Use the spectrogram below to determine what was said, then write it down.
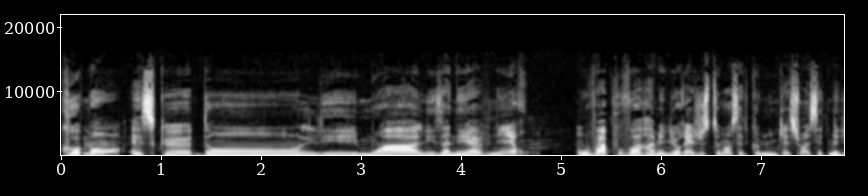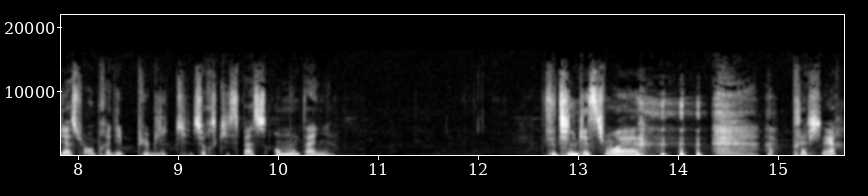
Comment est-ce que dans les mois, les années à venir, on va pouvoir améliorer justement cette communication et cette médiation auprès des publics sur ce qui se passe en montagne. C'est une question euh, très chère.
